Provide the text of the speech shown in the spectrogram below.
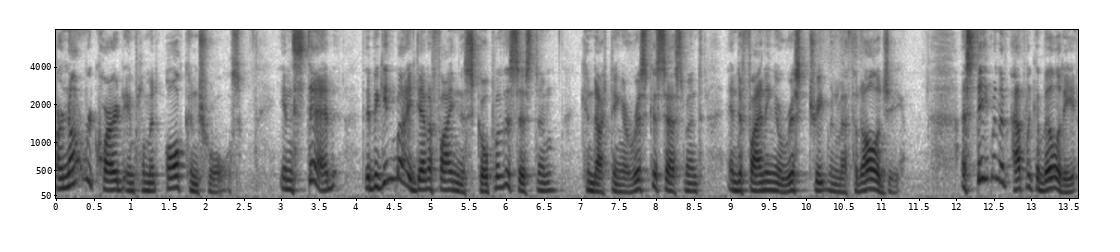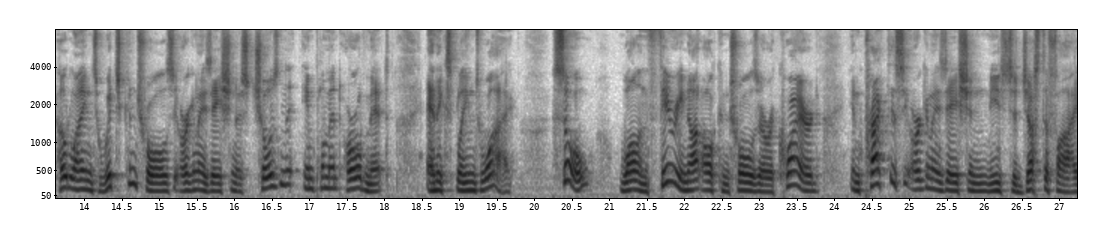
are not required to implement all controls. Instead, they begin by identifying the scope of the system, conducting a risk assessment, and defining a risk treatment methodology. A statement of applicability outlines which controls the organization has chosen to implement or omit and explains why. So, while in theory not all controls are required, in practice the organization needs to justify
